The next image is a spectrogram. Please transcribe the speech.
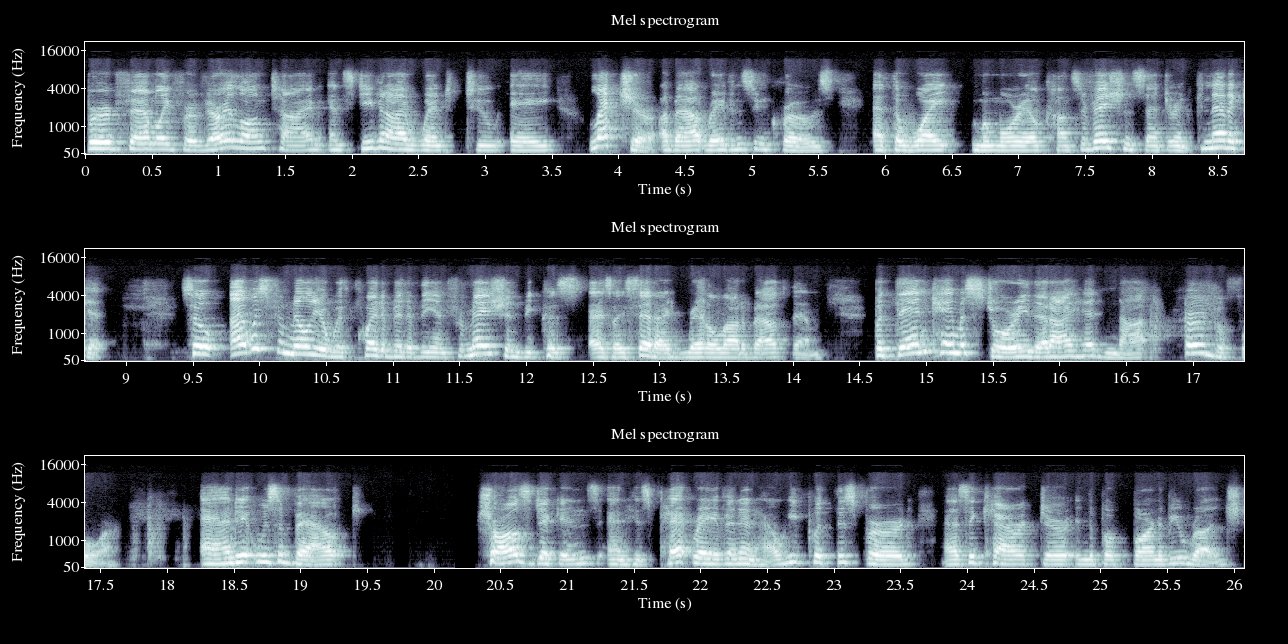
bird family for a very long time, and Steve and I went to a lecture about ravens and crows at the White Memorial Conservation Center in Connecticut. So I was familiar with quite a bit of the information because, as I said, I'd read a lot about them. But then came a story that I had not heard before. And it was about Charles Dickens and his pet raven and how he put this bird as a character in the book Barnaby Rudge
